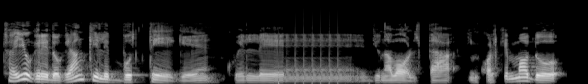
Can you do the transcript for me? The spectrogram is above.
Cioè io credo che anche le botteghe, quelle di una volta, in qualche modo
